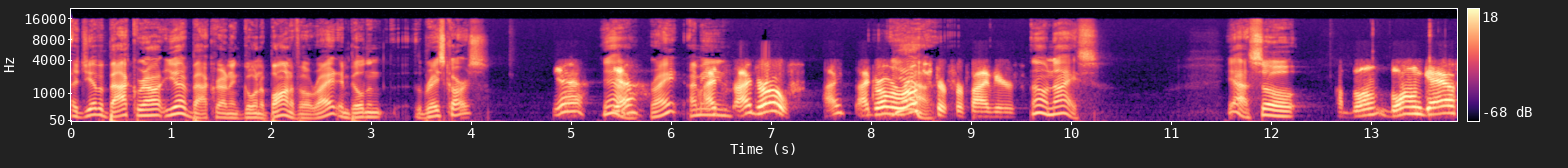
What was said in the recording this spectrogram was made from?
uh, do you have a background? You have a background in going to Bonneville, right, and building the race cars. Yeah, Yeah. yeah. Right. I I mean, I drove. I I drove a Yeah. roadster for five years. oh, nice. Yeah. So A blown blown gas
